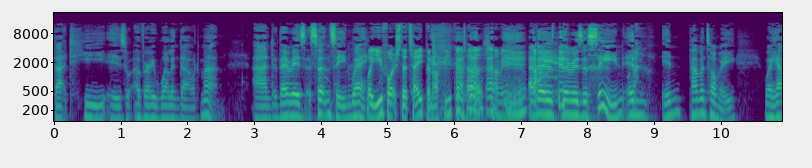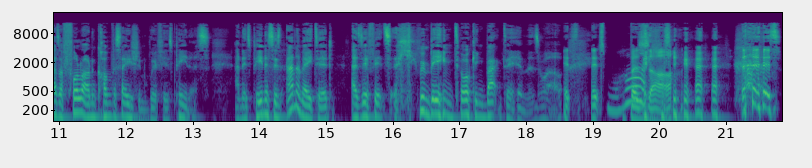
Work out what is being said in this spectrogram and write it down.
that he is a very well endowed man. And there is a certain scene where Well, you've watched the tape enough. You can tell us. I mean, and there is, there is a scene in in Pam and Tommy where he has a full on conversation with his penis, and his penis is animated as if it's a human being talking back to him as well. it's it's What? bizarre. it's,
